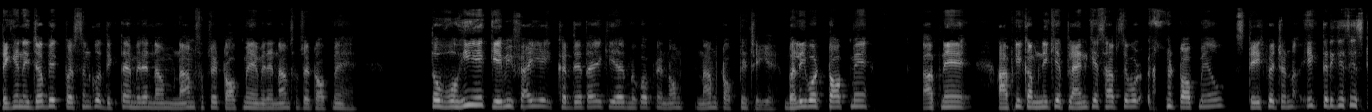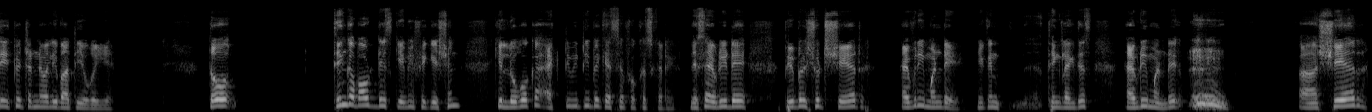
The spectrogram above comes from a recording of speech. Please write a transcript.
लेकिन जब एक पर्सन को दिखता है, मेरे नाम नाम सबसे टॉप में है, मेरे नाम सबसे टॉप में है तो वही एक गेमीफाई कर देता है कि यार मेरे को अपने नाम नाम टॉप पे चाहिए। भले वो टॉप में आपने, आपकी कंपनी के प्लान के हिसाब से वो टॉप में हो स्टेज पे चढ़ना, एक तरीके से स्टेज पे चढ़ने वाली बात ही हो गई है। तो थिंक अबाउट दिस गेमिफिकेशन कि लोगों का एक्टिविटी पे कैसे फोकस करें। जैसे every day people should share every Monday you can think like this every Monday share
